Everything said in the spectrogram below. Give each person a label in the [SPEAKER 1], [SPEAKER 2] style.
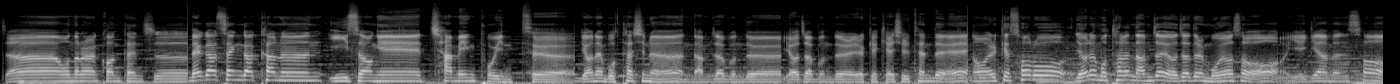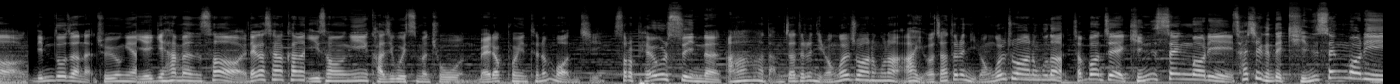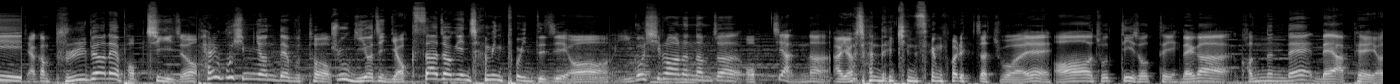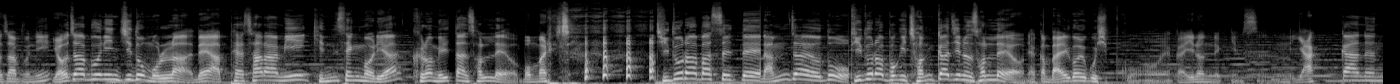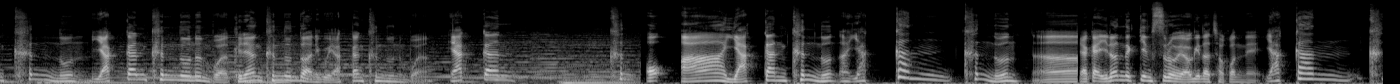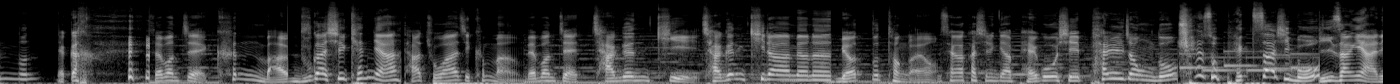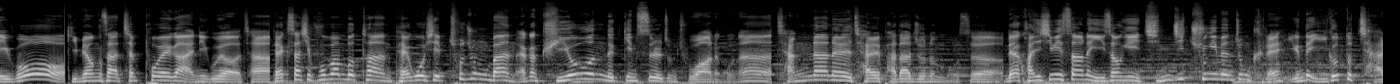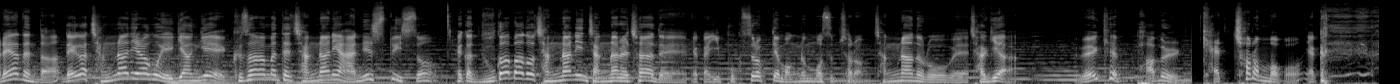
[SPEAKER 1] 자 오늘 할 컨텐츠. 내가 생각하는 이성의 차밍 포인트. 연애 못하시는 남자분들 여자분들 이렇게 계실 텐데 어 이렇게 서로 연애 못하는 남자 여자들 모여서 얘기하면서 님도잖아 조용히 얘기하면서 내가 생각하는 이성이 가지고 있으면 좋은 매력 포인트는 뭔지. 서로 배울 수 있는 아 남자들은 이런 걸 좋아하는구나. 아 여자들은 이런 걸 좋아하는구나. 첫 번째 긴 생머리. 사실 근데 긴 생머리 약간 불변의 법칙이죠 8, 90년대부터 쭉 이어진 역사적인 차밍 포인트지. 어 이거 싫어하는 남자 없지 않나? 아 여잔데 긴 생머리 여자 좋아해? 어 좋디 좋디. 내가 걷는데 내 앞에 여자분이? 여자분인지도 몰라. 내 앞에 사람이 긴 생머리야? 그럼 일단 설레요. 뭔 말인지 뒤돌아봤을 때 남자여도 뒤돌아보기 전까지는 설레요. 약간 말 걸고 싶고 어, 약간 이런 느낌 쓴. 약간은 큰 눈. 약간 큰 눈은 뭐야? 그냥 큰 눈도 아니고 약간 큰 눈은 뭐야? 약간 큰 어? 아 약간 큰 눈? 아 약간 큰 눈? 아 약간 이런 느낌으로 여기다 적었네. 약간 큰 눈? 약간 세 번째 큰 마음. 누가 싫겠냐? 다 좋아하지 큰 마음. 네 번째 작은 키. 작은 키라면은 몇부터인가요? 생각하시는 게 한 158 정도? 최소 145 이상이 아니고 김영사 체포해가 아니고요. 자 140 후반부터 한 150 초중반. 약간 귀여운 느낌스를 좀 좋아하는구나. 장난을 잘 받아주는 모습. 내가 관심 있어 하는 이성이 진지충이면 좀 그래. 근데 이것도 잘해야 된다? 내가 장난이라고 얘기한 게 그 사람한테 장난이 아닐 수도 있어. 그러니까 누가 봐도 장난인 장난을 쳐야 돼. 약간 이 복스럽게 먹는 모습처럼 장난으로 왜 자기야 왜 이렇게 밥을 개처럼 먹어? 약간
